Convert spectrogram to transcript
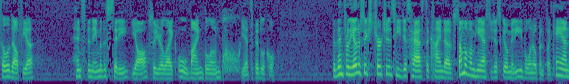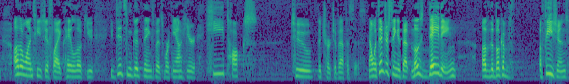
Philadelphia, hence the name of the city, y'all. So you're like, oh, mind blown. Yeah, it's biblical. But then for the other six churches, he just has to kind of, some of them he has to just go medieval and open up a can. Other ones he's just like, hey, look, you, you did some good things, but it's working out here. He talks to the church of Ephesus. Now, what's interesting is that most dating of the book of Ephesians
